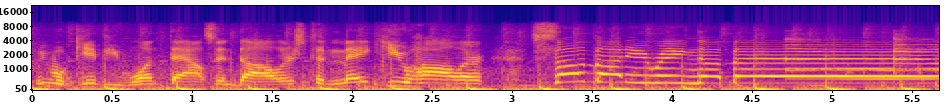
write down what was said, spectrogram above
we will give you $1,000 to make you holler. Somebody ring the bell!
